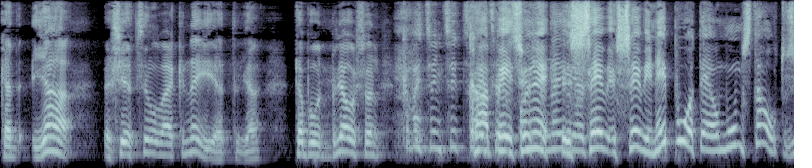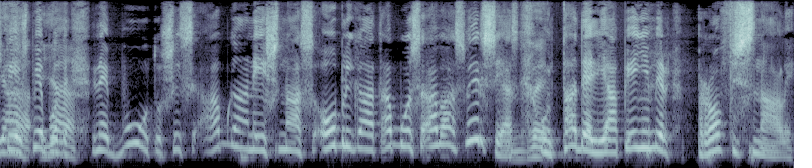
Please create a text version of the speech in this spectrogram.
kad jā, šie cilvēki neietu, ja, tā būtu bļaušana. Kāpēc viņi cits Kāpēc viņi neiet? sevi, sevi nepotē un mums tautu spiež piepotē? jā. Nebūtu šis apgānīšanās obligāti abos, abās versijās. Bet- Un tādēļ jāpieņem ir profesionāli.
